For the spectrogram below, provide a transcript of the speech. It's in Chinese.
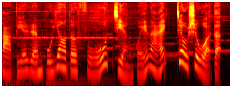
把别人不要的福捡回来，就是我的。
